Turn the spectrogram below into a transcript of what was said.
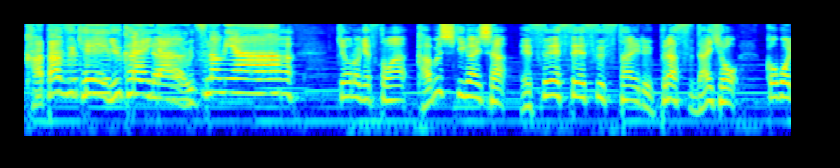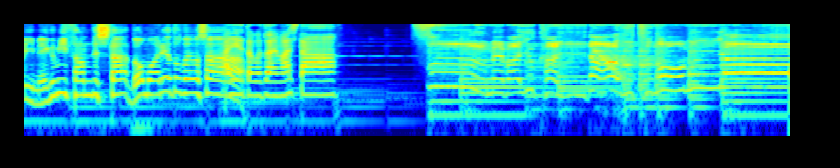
片付け愉快だ宇都宮。今日のゲストは株式会社 SSS スタイルプラス代表小堀めぐみさんでした。どうもありがとうございました。ありがとうございました。住めば愉快だ宇都宮。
